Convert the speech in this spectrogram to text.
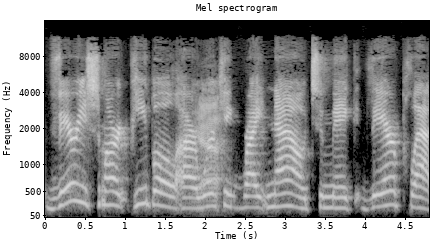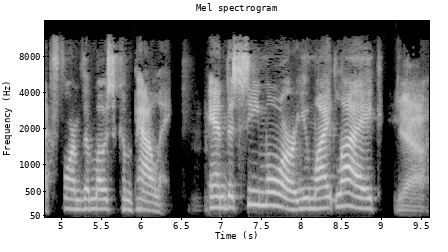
Very smart people are yeah. working right now to make their platform the most compelling. Mm-hmm. And the see more you might like. Yeah.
